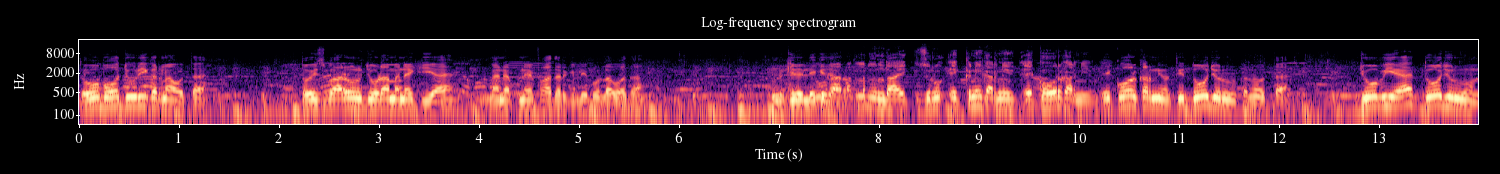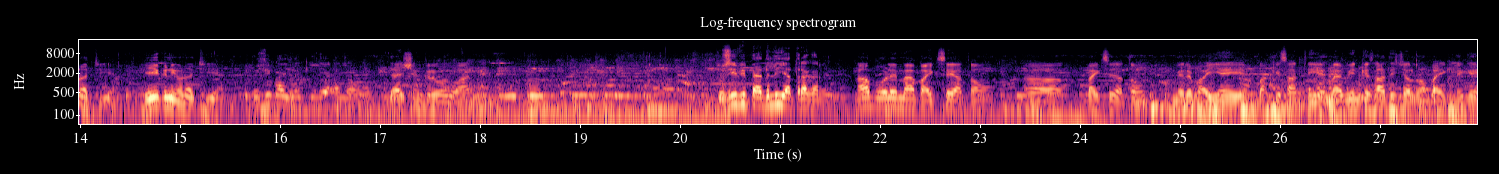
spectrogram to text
तो वो बहुत दूरी करना होता है। तो इस बार वो जोड़ा मैंने किया है मैंने अपने फादर के लिए बोला हुआ था। उनके लिए लेके जा रहा हूँ। मतलब धंधा एक ज़रूर एक नहीं करनी एक और करनी एक और करनी होती है दो ज़रूर करना होता है। जो भी है दो ज़रूर होना चाहिए एक नहीं होना चाहिए। जय शंकर भगवान। हम्म। ਤੁਸੀਂ ਵੀ ਪੈਦਲ ਹੀ ਯਾਤਰਾ ਕਰ ਰਹੇ ਹੋ ना बोले मैं बाइक से आता हूँ अ, बाइक से जाता हूँ मेरे भाई हैं ये बाकी साथी है मैं भी इनके साथ ही चल रहा हूँ बाइक लेके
